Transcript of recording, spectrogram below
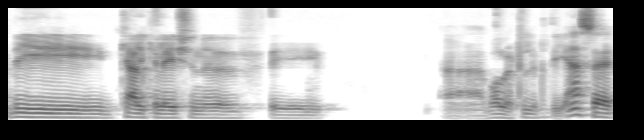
the calculation of the uh, volatility of the asset,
